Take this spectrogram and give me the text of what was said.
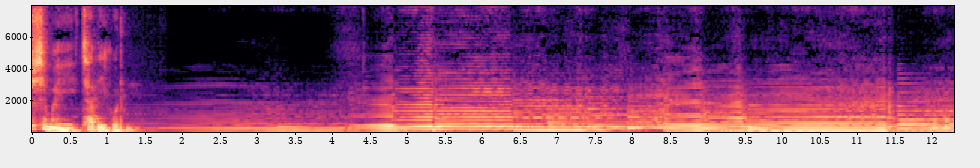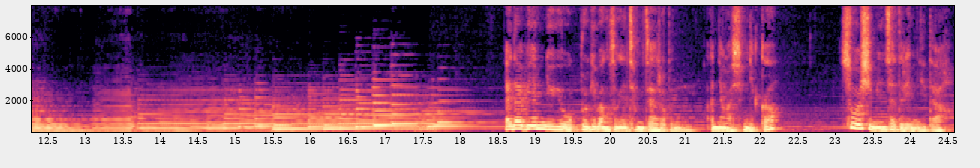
수월심의 자비구름 NRBM 뉴욕 불기방송의 청자 여러분 안녕하십니까? 수월심 인사드립니다.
